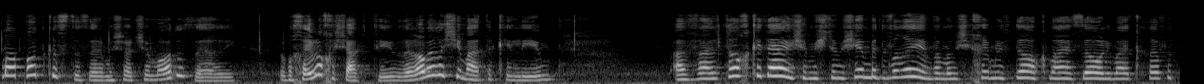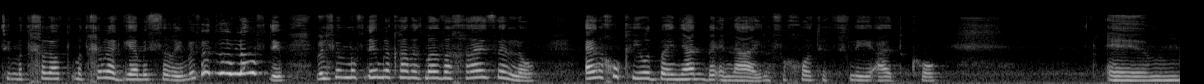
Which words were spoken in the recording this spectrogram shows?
כמו הפודקאסט הזה למשל, שמאוד עוזר לי, ובחיים לא חשבתי, וזה לא ברשימת הכלים, אבל תוך כדי שמשתמשים בדברים וממשיכים לבדוק מה יעזור לי, מה יקרב אותי, מתחילות, מתחילים להגיע מסרים, ולפעמים דברים לא עובדים, ולפעמים עובדים לכמה זמן ואחרי זה לא. אין חוקיות בעניין בעיניי, לפחות אצלי עד כה. אמ,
